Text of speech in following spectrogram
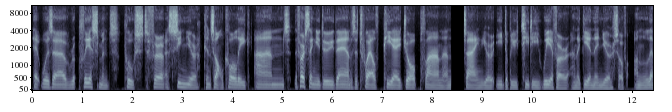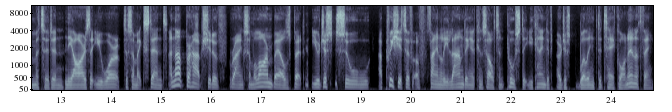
it was a replacement post for a senior consultant colleague. And the first thing you do then is a 12 PA job plan. And sign your EWTD waiver. And again, then you're sort of unlimited in the hours that you work to some extent. And that perhaps should have rang some alarm bells, but you're just so appreciative of finally landing a consultant post that you kind of are just willing to take on anything.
